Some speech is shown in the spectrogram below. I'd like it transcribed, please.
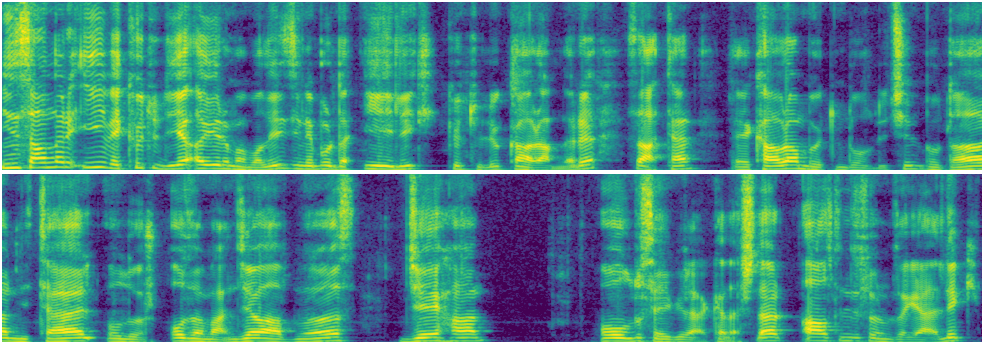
İnsanları iyi ve kötü diye ayırmamalıyız. Yine burada iyilik, kötülük kavramları zaten e, kavram boyutunda olduğu için bu da nitel olur. O zaman cevabımız Ceyhan oldu sevgili arkadaşlar. Altıncı sorumuza geldik.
